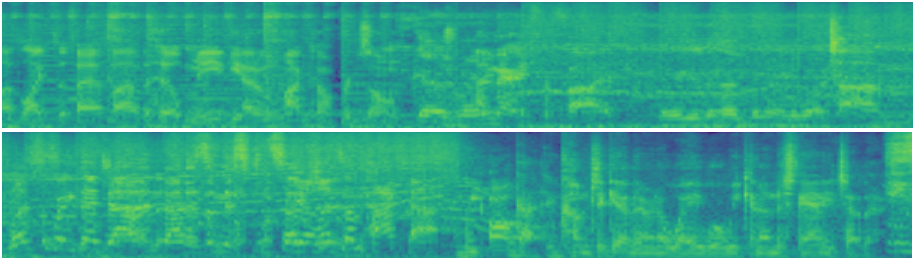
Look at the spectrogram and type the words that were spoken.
I'd like the Fab Five to help me get out of my comfort zone. guys married? I'm married for five. Are you the husband or the wife? Um, let's break that down. That is a misconception. Yeah, let's unpack that. We all got to come together in a way where we can understand each other. Being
